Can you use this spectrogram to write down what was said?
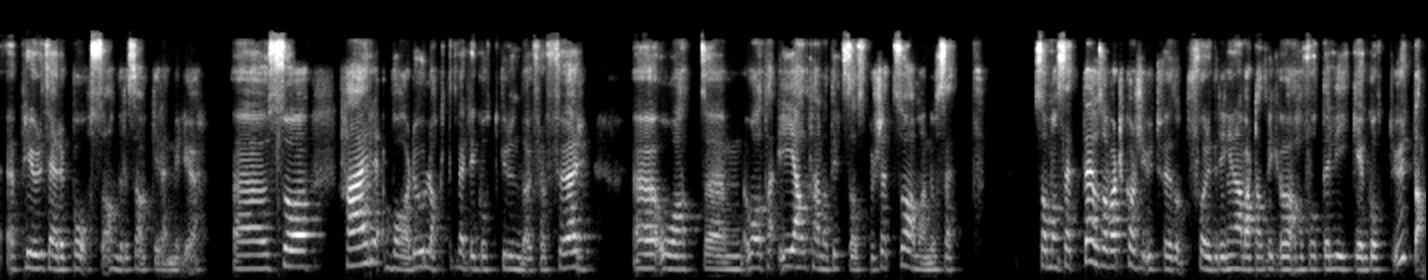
prioriterer på også andre saker enn miljø. Så her var det jo lagt et veldig godt grunnlag fra før. Og at, um, og at i alternativt statsbudsjett så har man jo sett det. Og så har kanskje utfordringen har vært at vi ikke har fått det like godt ut. da.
